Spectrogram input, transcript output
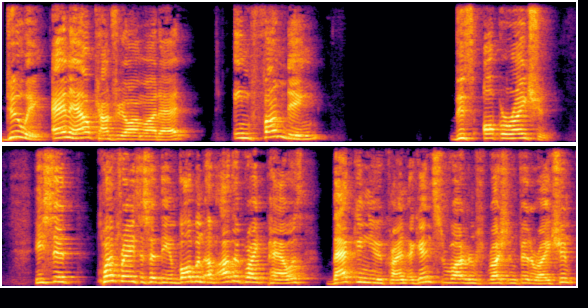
doing, and our country, I might add, in funding this operation? He said Pope Francis said the involvement of other great powers back in Ukraine against the Russian Federation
